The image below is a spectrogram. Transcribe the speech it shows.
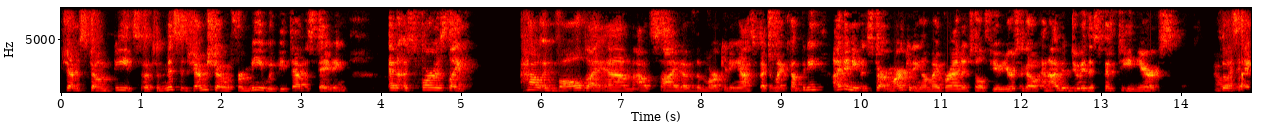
gemstone beads. So to miss a gem show for me would be devastating. And as far as like how involved I am outside of the marketing aspect of my company, I didn't even start marketing on my brand until a few years ago. And I've been doing this 15 years. Oh, so it's like,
